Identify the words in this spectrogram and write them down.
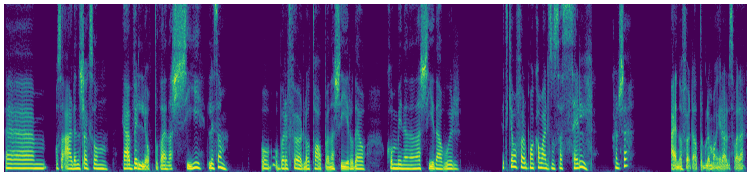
Um, og så er det en slags sånn Jeg er veldig opptatt av energi, liksom. Og, og bare føle og ta på energier, og det å komme inn i en energi der hvor Vet ikke, jeg bare føler at man kan være litt sånn seg selv, kanskje. Nei, nå følte jeg at det ble mange rare svar her.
